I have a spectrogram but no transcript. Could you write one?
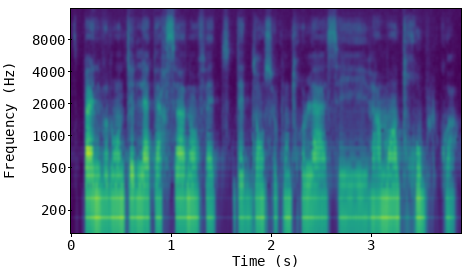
c'est pas une volonté de la personne en fait d'être dans ce contrôle-là, c'est vraiment un trouble quoi.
